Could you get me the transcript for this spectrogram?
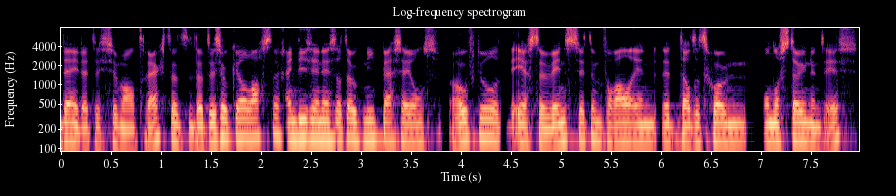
nee, dat is helemaal terecht. Dat, dat is ook heel lastig. In die zin is dat ook niet per se ons hoofddoel. De eerste winst zit hem vooral in dat het gewoon ondersteunend is.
